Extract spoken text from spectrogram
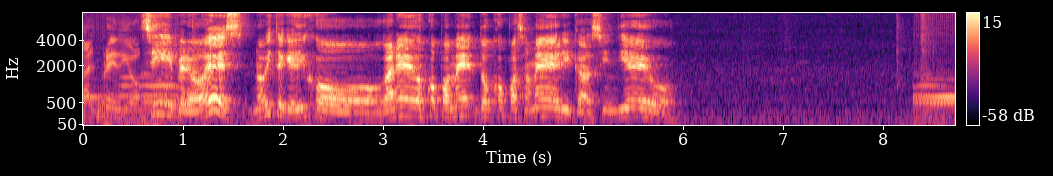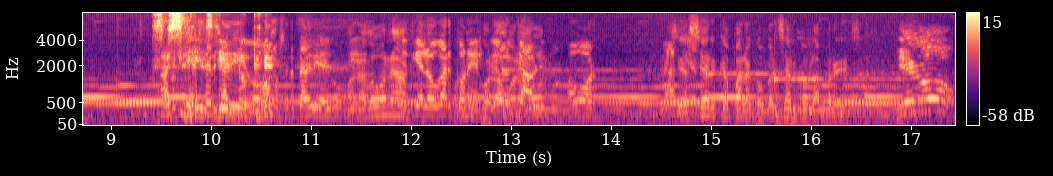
al predio. Sí, pero es. ¿No viste que dijo gané dos, Copa dos Copas Américas sin Diego? Aquí se acerca sí, Diego, no vamos a tratar de, de- Maradona, de dialogar con él. El cable, por favor. Se acerca para conversar con la prensa. ¡Diego!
